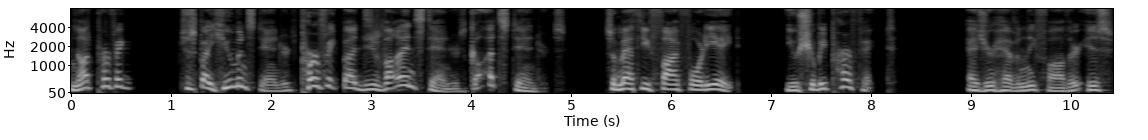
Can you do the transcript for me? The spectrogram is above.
Not perfect just by human standards, perfect by divine standards, God's standards. So Matthew 5:48, you shall be perfect as your heavenly Father is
